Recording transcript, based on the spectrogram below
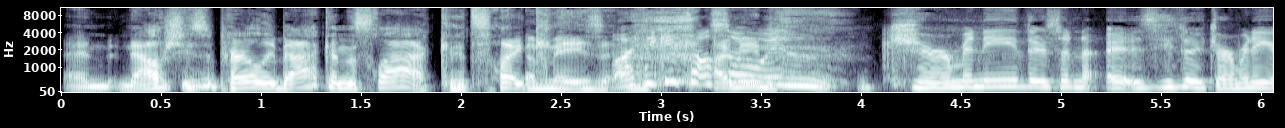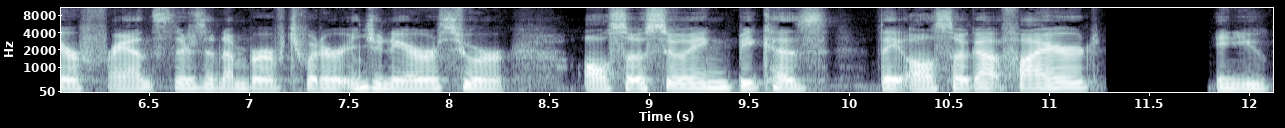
and now she's apparently back in the Slack. It's like Amazing. I think it's also mean- in Germany. There's an it's either Germany or France. There's a number of Twitter engineers who are also suing because they also got fired, and you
